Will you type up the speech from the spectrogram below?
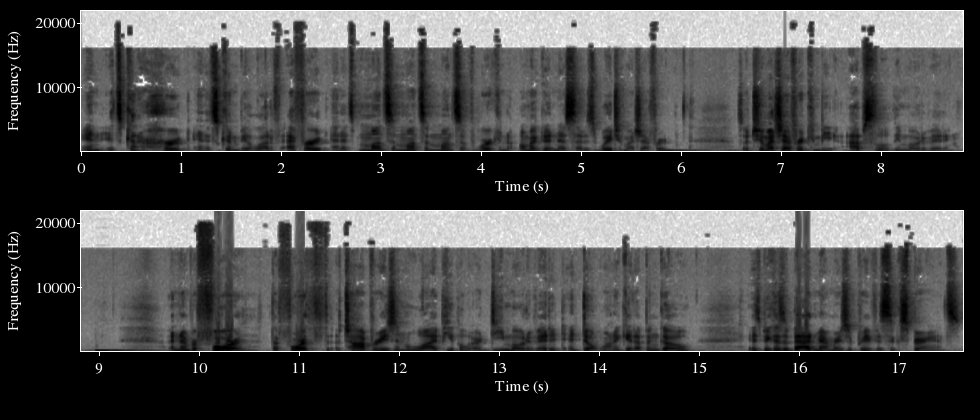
and it's going to hurt and it's going to be a lot of effort and it's months and months and months of work and oh my goodness that is way too much effort. So too much effort can be absolutely motivating. And number four the fourth top reason why people are demotivated and don't want to get up and go is because of bad memories of previous experience.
